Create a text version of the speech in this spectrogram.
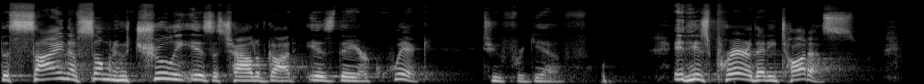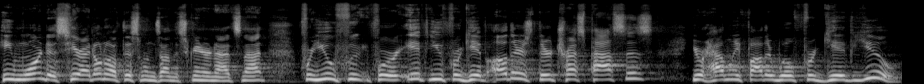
the sign of someone who truly is a child of God is they are quick to forgive. In his prayer that he taught us, he warned us here. I don't know if this one's on the screen or not. It's not. For you, for if you forgive others their trespasses, your heavenly Father will forgive you.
